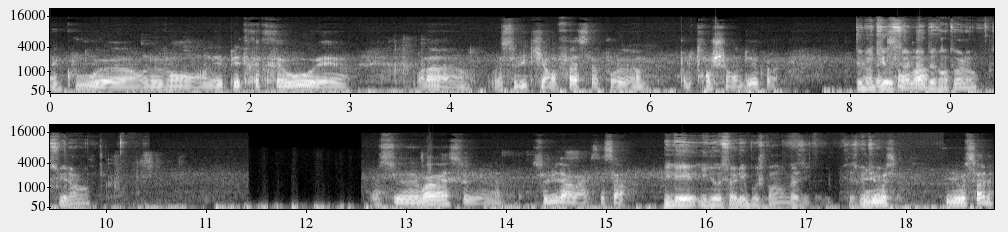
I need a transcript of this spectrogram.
un coup euh, en levant l'épée très très haut et euh, voilà, euh, celui qui est en face là pour le, pour le trancher en deux quoi. Celui Avec qui est au sol là, devant toi, là Celui-là là? Ce- ouais ouais, ce- euh, celui-là ouais, c'est ça. il est, il est au sol, il bouge pas, hein, vas-y. C'est ce que Il tu est, au, il est au sol?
